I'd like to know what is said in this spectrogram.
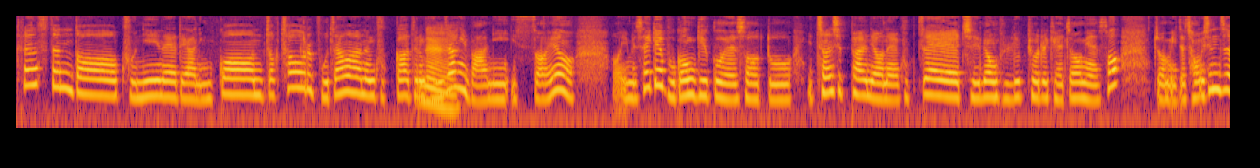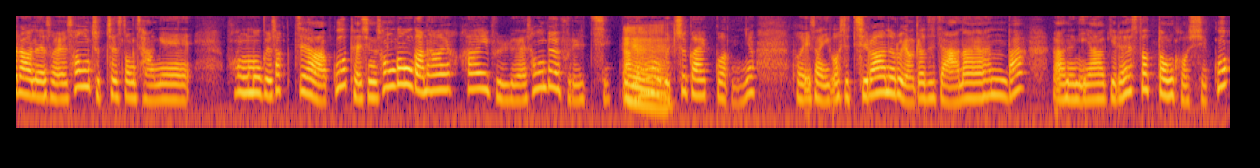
트랜스젠더 군인에 대한 인권적 처우를 보장하는 국가들은 네. 굉장히 많이 있어요. 어, 이미 세계보건기구에서도 2018년에 국제 질병 분류표를 개정해서 좀 이제 정신질환에서의 성 주체성 장애 항목을 삭제하고 대신 성 건강 하위 분류의 성별 불일치라는 예. 항목을 추가했거든요. 더 이상 이것이 질환으로 여겨지지 않아야 한다라는 이야기를 했었던 것이고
